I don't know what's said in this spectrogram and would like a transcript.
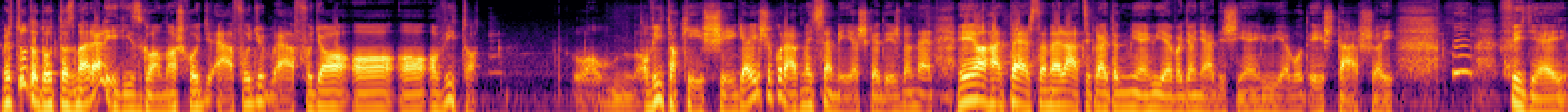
mert tudod, ott az már elég izgalmas, hogy elfogy, elfogy a, a, a, a vita a vita készsége, és akkor átmegy személyeskedésbe, mert ja, hát persze, mert látszik rajtad, milyen hülye vagy, anyád is ilyen hülye volt, és társai. Hm, figyelj,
